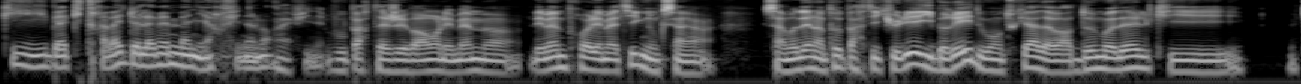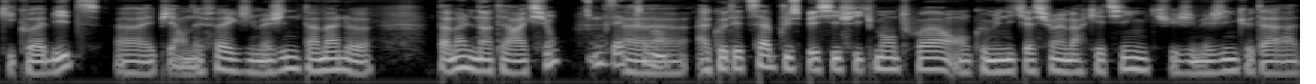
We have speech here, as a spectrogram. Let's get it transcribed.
qui bah, qui travaillent de la même manière finalement. Vous partagez vraiment les mêmes les mêmes problématiques, donc c'est un, c'est un modèle un peu particulier, hybride, ou en tout cas d'avoir deux modèles qui qui cohabitent. Euh, et puis en effet, avec j'imagine pas mal, euh, pas mal d'interactions. Exactement. Euh, à côté de ça, plus spécifiquement, toi, en communication et marketing, tu, j'imagine que tu as,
